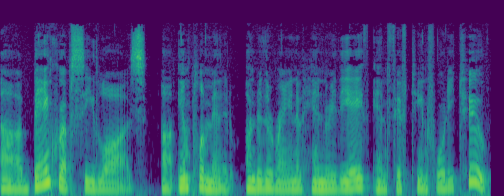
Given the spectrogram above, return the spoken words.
uh, bankruptcy laws uh, implemented under the reign of Henry VIII in 1542.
